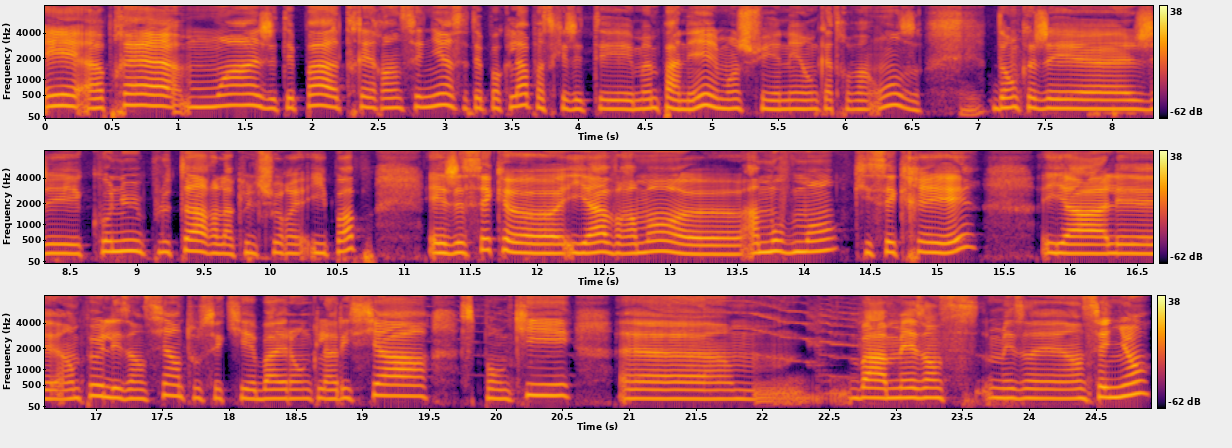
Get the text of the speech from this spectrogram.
Et après, moi, j'étais pas très renseignée à cette époque-là parce que j'étais même pas née. Moi, je suis née en 91. Oui. Donc, j'ai euh, j'ai connu plus tard la culture hip-hop. Et je sais qu'il y a vraiment euh, un mouvement qui s'est créé. Il y a les, un peu les anciens, tout ce qui est Byron Claricia, Spunky, euh, bah, mes, mes euh, enseignants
